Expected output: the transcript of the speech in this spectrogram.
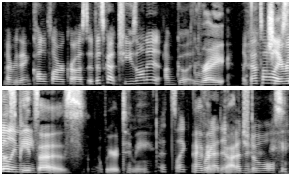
Mm-hmm. Everything cauliflower crust. If it's got cheese on it, I'm good. Right. Like that's all Cheeseless I really need. pizza is weird to me. It's like bread and vegetables.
